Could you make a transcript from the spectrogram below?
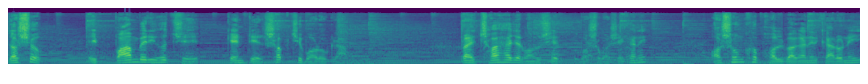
দর্শক এই পামবেরি হচ্ছে কেন্টের সবচেয়ে বড় গ্রাম। প্রায় ছয় হাজার মানুষের বসবাস এখানে। অসংখ্য ফল বাগানের কারণেই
